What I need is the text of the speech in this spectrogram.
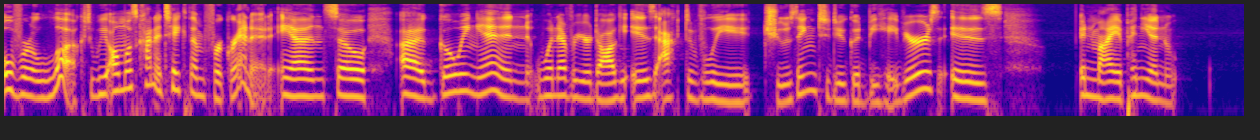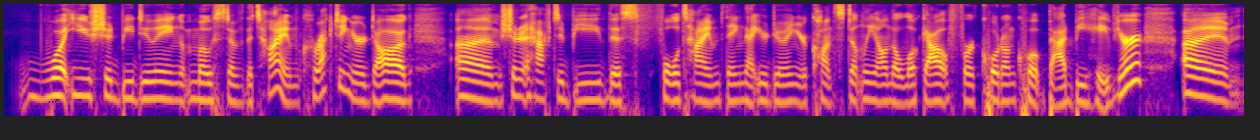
overlooked. We almost kind of take them for granted. And so, uh, going in whenever your dog is actively choosing to do good behaviors is, in my opinion, what you should be doing most of the time. Correcting your dog um, shouldn't have to be this full time thing that you're doing. You're constantly on the lookout for quote unquote bad behavior. Um,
